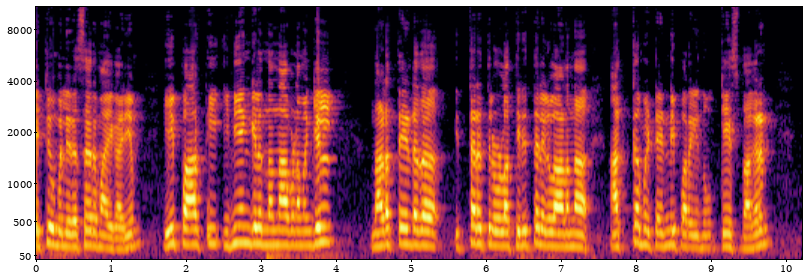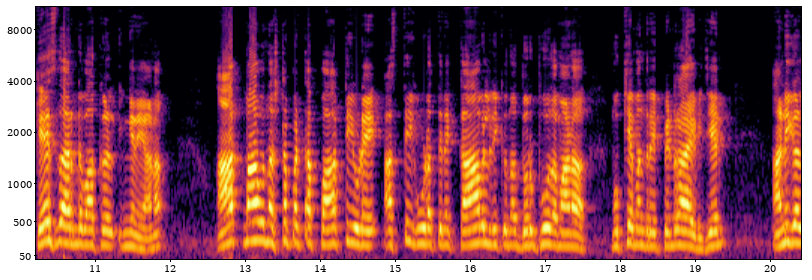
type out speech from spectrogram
ഏറ്റവും വലിയ രസകരമായ കാര്യം. ഈ പാർട്ടി ഇനിയെങ്കിലും നന്നാവണമെങ്കിൽ നടത്തേണ്ടത് ഇത്തരത്തിലുള്ള തിരുത്തലുകളാണെന്ന് അക്കമിട്ട് എണ്ണി പറയുന്നു കെ സുധാകരൻ. കെ സുധാകരന്റെ വാക്കുകൾ ഇങ്ങനെയാണ്. ആത്മാവ് നഷ്ടപ്പെട്ട പാർട്ടിയുടെ അസ്ഥികൂടത്തിന് കാവലിരിക്കുന്ന ദുർഭൂതമാണ് മുഖ്യമന്ത്രി പിണറായി വിജയൻ. അണികൾ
